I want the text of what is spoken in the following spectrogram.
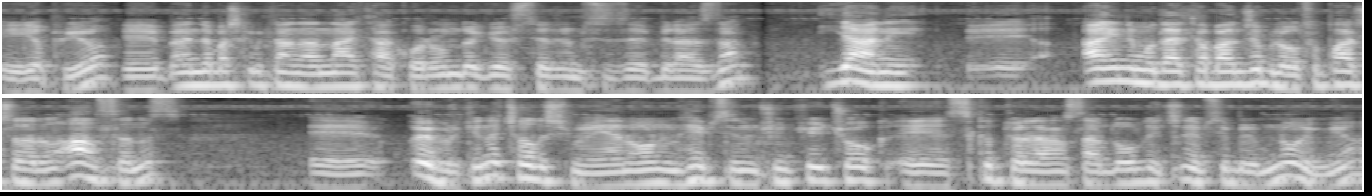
e, yapıyor. E, ben de başka bir tane daha Nighthawk var onu da gösteririm size birazdan. Yani e, aynı model tabanca bile olsa parçalarını alsanız e, öbürkünde çalışmıyor. Yani onun hepsinin çünkü çok e, sıkı toleranslarda olduğu için hepsi birbirine uymuyor.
